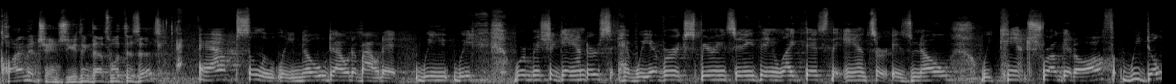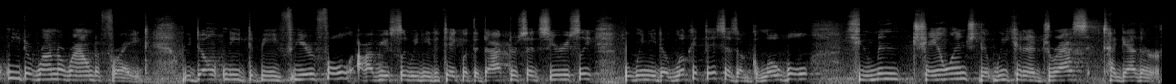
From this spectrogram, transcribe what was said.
climate change. Do you think that's what this is? Absolutely, no doubt about it. We we we're Michiganders. Have we ever experienced anything like this? The answer is no. We can't shrug it off. We don't need to run around afraid. We don't need to be fearful. Obviously, we need to take what the doctor said seriously, but we need to look at this as a global human challenge that we can address together.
